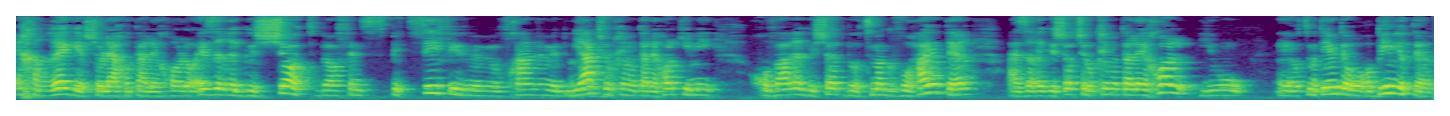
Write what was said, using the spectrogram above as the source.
איך הרגש שולח אותה לאכול, או איזה רגשות באופן ספציפי ומאובחן ומדויק נכון. שולחים אותה לאכול, כי אם היא חווה רגשות בעוצמה גבוהה יותר, אז הרגשות שלוקחים אותה לאכול יהיו אה, עוצמתיים יותר או רבים יותר,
